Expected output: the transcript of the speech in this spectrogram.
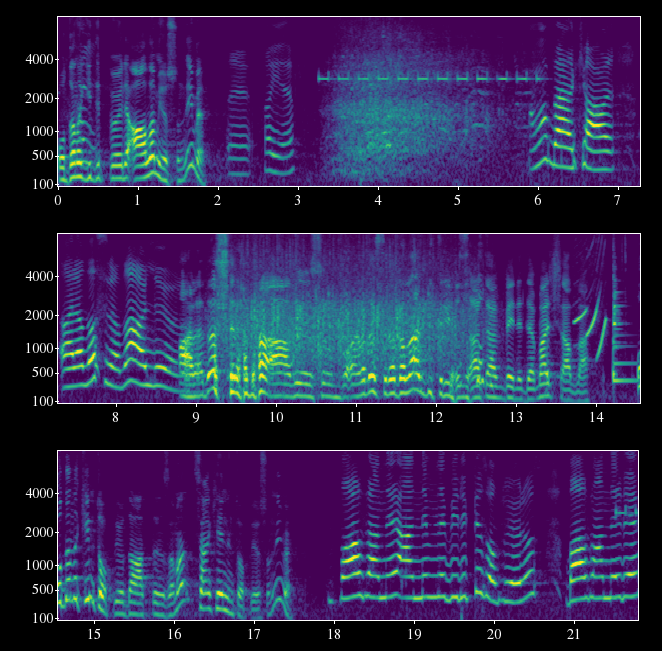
odana gidip böyle ağlamıyorsun değil mi? Ee, hayır. Ama belki ar- arada sırada ağlıyorum. Arada sırada ağlıyorsun. Bu arada sıradalar bitiriyor zaten beni de maşallah. Odanı kim topluyor dağıttığın zaman? Sen kendin topluyorsun değil mi? Bazenleri annemle birlikte topluyoruz. Bazenleri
